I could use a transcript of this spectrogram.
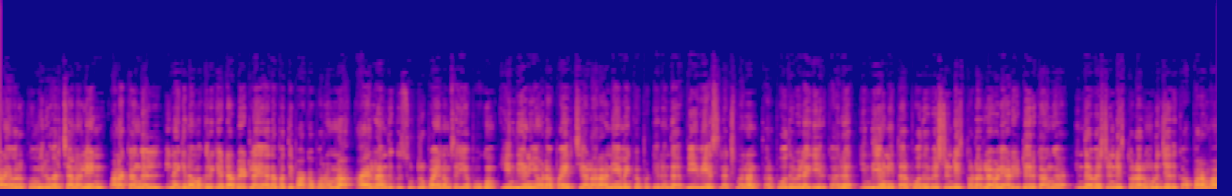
அனைவருக்கும் இருவர் சேனலின் வணக்கங்கள். இன்னைக்கு நம்ம கிரிக்கெட் அப்டேட்ல எதை பத்தி பார்க்க போறோம்னா அயர்லாந்துக்கு சுற்றுப்பயணம் செய்ய போகும் இந்திய அணியோட பயிற்சியாளரா நியமிக்கப்பட்டிருந்த விவிஎஸ் லட்சுமணன் தற்போது விலகி இருக்காரு. இந்திய அணி தற்போது வெஸ்ட் இண்டீஸ் தொடர்ல விளையாடிட்டு இருக்காங்க. இந்த வெஸ்ட் இண்டீஸ் தொடர் முடிஞ்சதுக்கு அப்புறமா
